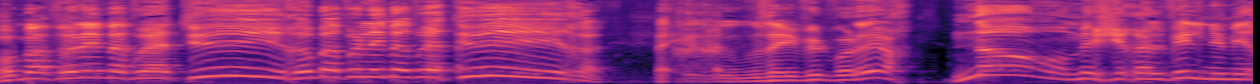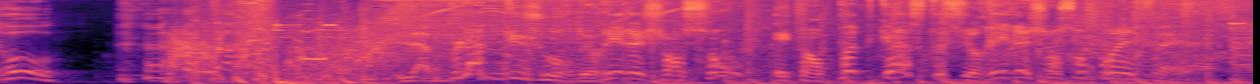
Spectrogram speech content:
On m'a volé ma voiture On m'a volé ma voiture bah, Vous avez vu le voleur? Non, mais j'ai relevé le numéro. La blague du jour de Rire et Chanson est en podcast sur rireetchanson.fr.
